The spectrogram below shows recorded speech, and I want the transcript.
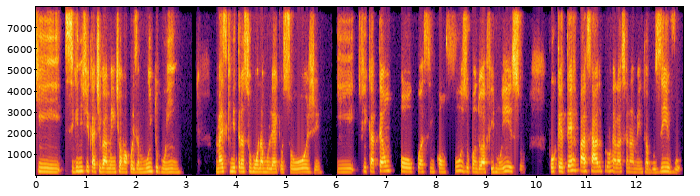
que significativamente é uma coisa muito ruim, mas que me transformou na mulher que eu sou hoje, e fica até um pouco assim confuso quando eu afirmo isso, porque ter passado por um relacionamento abusivo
